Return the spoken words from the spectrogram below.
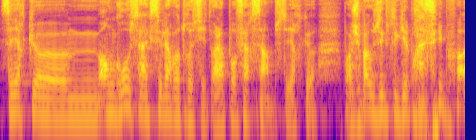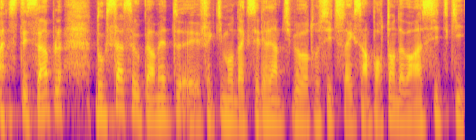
C'est-à-dire que, en gros, ça accélère votre site. Voilà, pour faire simple. C'est-à-dire que, bon, je vais pas vous expliquer le principe, rester simple. Donc ça, ça vous permet effectivement d'accélérer un petit peu votre site. C'est vrai que c'est important d'avoir un site qui,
